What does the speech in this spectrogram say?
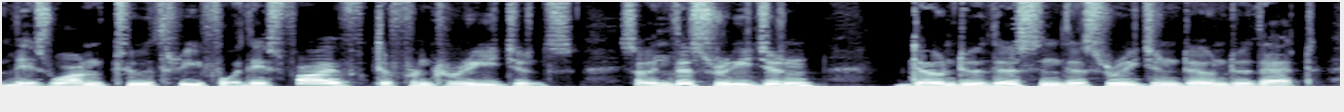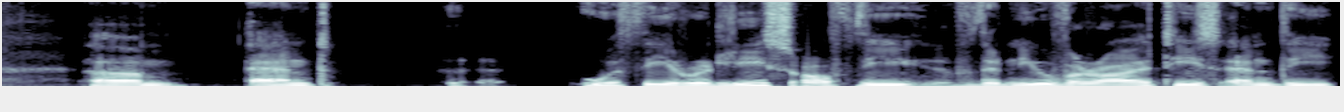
there's one, two, three, four, there's five different regions. So in this region, don't do this, in this region, don't do that. Um, and with the release of the the new varieties and the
